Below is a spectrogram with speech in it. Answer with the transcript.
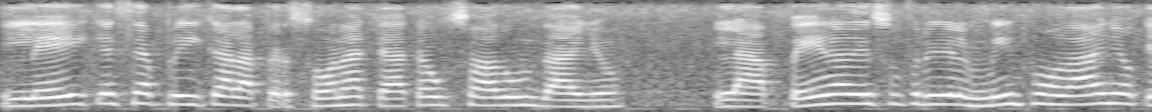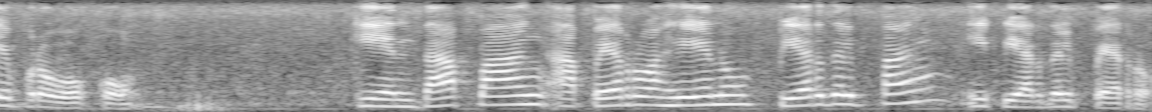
ley que se aplica a la persona que ha causado un daño, la pena de sufrir el mismo daño que provocó. Quien da pan a perro ajeno pierde el pan y pierde el perro.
